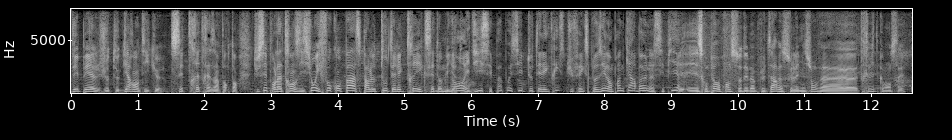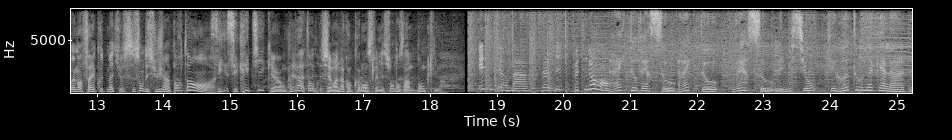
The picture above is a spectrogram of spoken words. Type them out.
DPL, je te garantis que c'est très très important. Tu sais, pour la transition, il faut qu'on passe par le tout électrique, c'est obligatoire. Non, Eddy, c'est pas possible. Tout électrique, tu fais exploser l'empreinte carbone, c'est pire. Est-ce qu'on peut reprendre ce débat plus tard parce que l'émission va très vite commencer Ouais, mais enfin, écoute, Mathieu, ce sont des sujets importants. C'est critique, on ouais, peut pas attendre. J'aimerais bien qu'on commence l'émission dans un bon climat. Eddy Bernard, David Petit-Laurent. Recto Verso, Recto Verso, l'émission qui retourne la calade.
